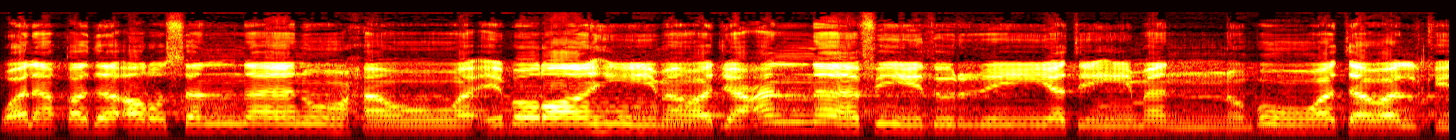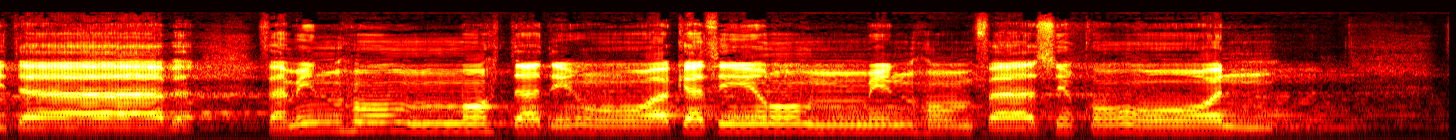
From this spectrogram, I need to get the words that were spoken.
ولقد أرسلنا نوحا وإبراهيم وجعلنا في ذريتهما النبوة والكتاب فمنهم مهتد وكثير منهم فاسقون.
